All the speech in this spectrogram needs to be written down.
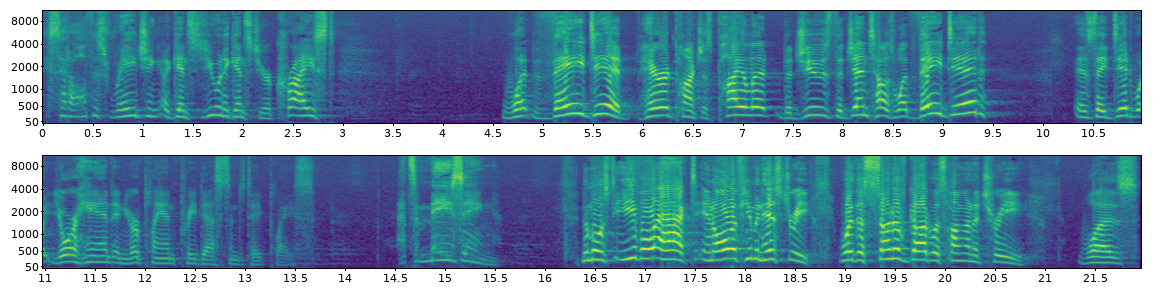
They said, All this raging against you and against your Christ, what they did, Herod, Pontius Pilate, the Jews, the Gentiles, what they did is they did what your hand and your plan predestined to take place. That's amazing. The most evil act in all of human history, where the Son of God was hung on a tree, was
